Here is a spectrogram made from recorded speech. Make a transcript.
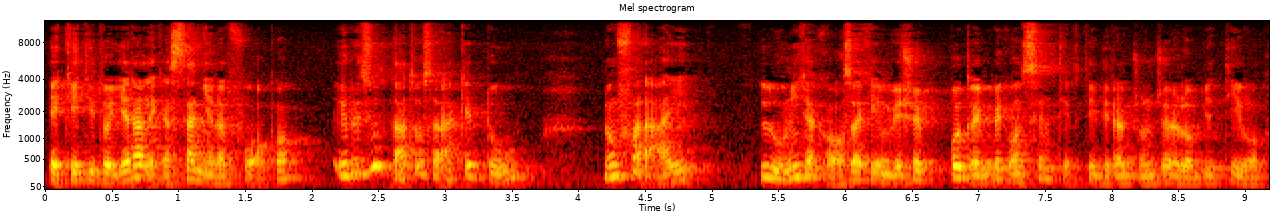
e che ti toglierà le castagne dal fuoco, il risultato sarà che tu non farai l'unica cosa che invece potrebbe consentirti di raggiungere l'obiettivo,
